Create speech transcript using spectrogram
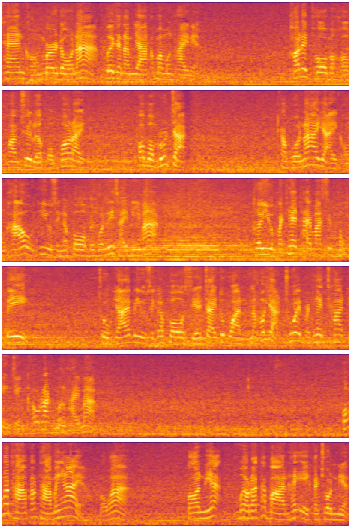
แทนของเมอร์โดนาเพื่อจะนำยาเข้ามาเมืองไทยเนี่ย เขาได้โทรมาขอความช่วยเหลือผมเพราะอะไร ราะผมรู้จักกับหัวหน้าใหญ่ของเขาที่อยู่สิงคโปร์เป็นคนนิสัยดีมาก เคยอยู่ประเทศไทยมา 16 ปี ถูกย้ายไปอยู่สิงคโปร์เสียใจทุกวัน แล้วเขาอยากช่วยประเทศชาติจริง ๆ เขารักเมืองไทยมาก ผมก็ถามคำถามไม่ง่ายอะบอกว่าตอนนี้เมื่อรัฐบาลให้เอกชนเนี่ย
